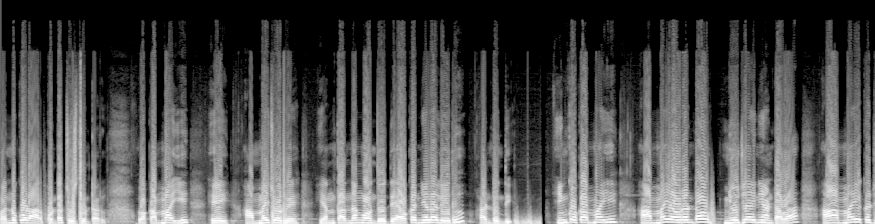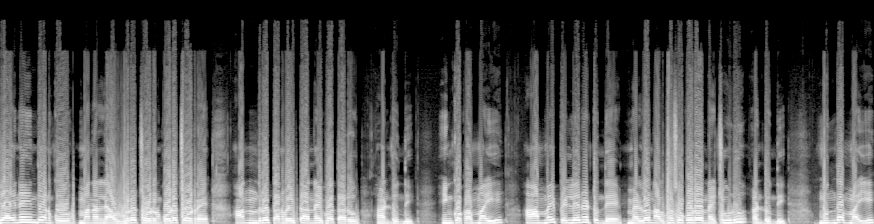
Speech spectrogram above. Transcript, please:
కన్ను కూడా ఆర్పకుండా చూస్తుంటారు. ఒక అమ్మాయి ఏ ఆ అమ్మాయి చూడవే ఎంత అందంగా ఉందో దేవకన్యలా లేదు అంటుంది. ఇంకొక అమ్మాయి ఆ అమ్మాయి ఎవరంటావు? న్యూ జాయిన్ అంటావా? ఆ అమ్మాయి ఇక్కడ జాయిన్ అయింది అనుకో మనల్ని ఎవ్వరూ చూడను కూడా చూడరే అందరూ తన వైపు టర్న్ అయిపోతారు అంటుంది. ఇంకొక అమ్మాయి ఆ అమ్మాయి పెళ్ళైనట్టుందే మెళ్ళో నలపసలు కూడా ఉన్నాయి చూడు అంటుంది. ముందమ్మాయి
